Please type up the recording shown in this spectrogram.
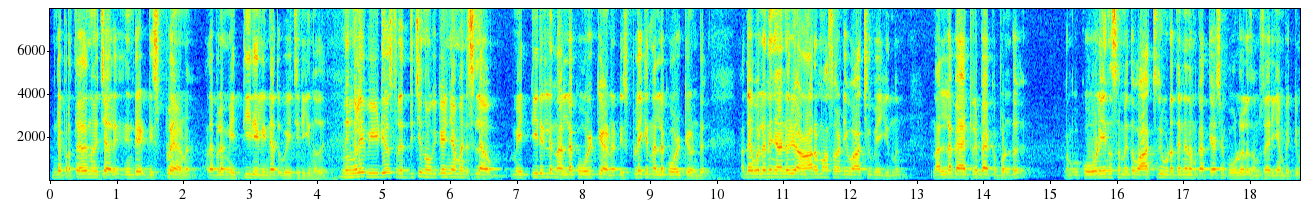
ഇതിന്റെ പ്രത്യേകത എന്ന് വെച്ചാൽ ഇതിന്റെ ഡിസ്പ്ലേ ആണ്. അതേപോലെ മെറ്റീരിയൽ ഇതിന്റെ അത് ഉപയോഗിച്ചിരിക്കുന്നത്. നിങ്ങൾ ഈ വീഡിയോ ശ്രദ്ധിച്ച് നോക്കിക്കഴിഞ്ഞാൽ മനസ്സിലാവും മെറ്റീരിയലിൽ നല്ല ക്വാളിറ്റിയാണ് ഡിസ്പ്ലേക്ക് നല്ല ക്വാളിറ്റി ഉണ്ട്. അതേപോലെ തന്നെ ഞാനൊരു ആറ് മാസമായിട്ട് ഈ വാച്ച് ഉപയോഗിക്കുന്നു. നല്ല ബാറ്ററി ബാക്കപ്പ് ഉണ്ട്. നമുക്ക് കോൾ ചെയ്യുന്ന സമയത്ത് വാച്ചിലൂടെ തന്നെ നമുക്ക് അത്യാവശ്യം കോളുകൾ സംസാരിക്കാൻ പറ്റും.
